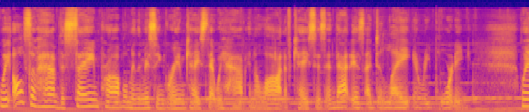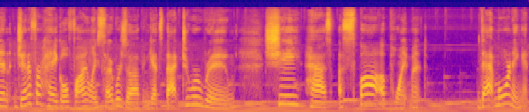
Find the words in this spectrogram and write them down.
We also have the same problem in the missing groom case that we have in a lot of cases, and that is a delay in reporting. When Jennifer Hagel finally sobers up and gets back to her room, she has a spa appointment that morning at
